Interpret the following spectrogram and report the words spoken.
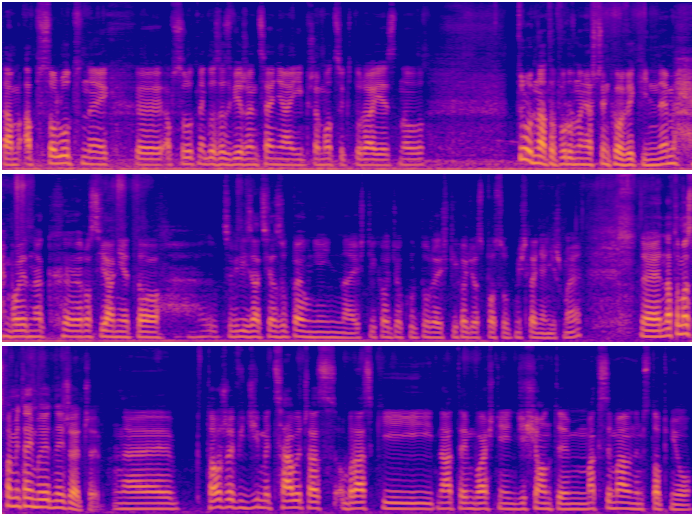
tam absolutnych, e, absolutnego zezwierzęcenia i przemocy, która jest no, Trudno to porównania z czymkolwiek innym, bo jednak Rosjanie to cywilizacja zupełnie inna, jeśli chodzi o kulturę, jeśli chodzi o sposób myślenia niż my. E, natomiast pamiętajmy jednej rzeczy. E, to, że widzimy cały czas obrazki na tym właśnie dziesiątym, maksymalnym stopniu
